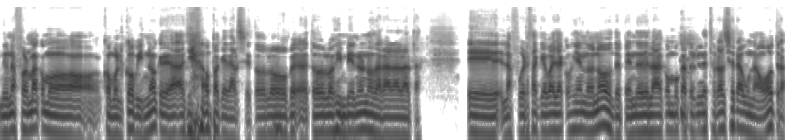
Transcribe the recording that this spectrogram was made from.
de una forma como, como el COVID, ¿no? Que ha llegado para quedarse. Todos los, todos los inviernos nos dará la lata. Eh, la fuerza que vaya cogiendo, no, depende de la convocatoria electoral, será una u otra.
